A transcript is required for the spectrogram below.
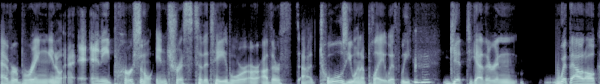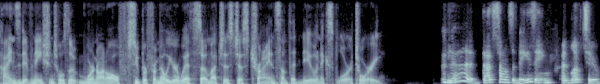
ever bring, you know, a- any personal interest to the table or, or other uh, tools you want to play with, we mm-hmm. get together and whip out all kinds of divination tools that we're not all super familiar with so much as just trying something new and exploratory. Yeah, that sounds amazing. I'd love to.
